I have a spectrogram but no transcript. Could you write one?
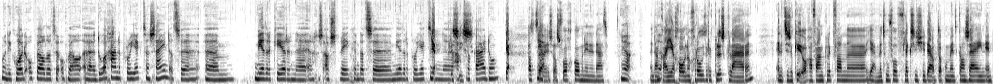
want ik hoorde ook wel dat er ook wel eh, doorgaande projecten zijn. Dat ze ehm, meerdere keren eh, ergens afspreken. Dat ze meerdere projecten Ja, achter elkaar doen. Ja, dat Ja. is wel eens voorgekomen inderdaad. Ja, En dan kan je gewoon een grotere klus klaren. En het is ook heel erg afhankelijk van ja, met hoeveel flexies je daar op dat moment kan zijn. En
